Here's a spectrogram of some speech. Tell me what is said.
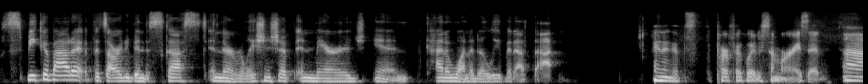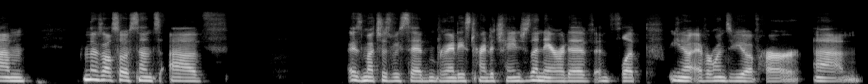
speak about it if it's already been discussed in their relationship and marriage and kind of wanted to leave it at that. I think it's the perfect way to summarize it. Um, and there's also a sense of as much as we said brandi's trying to change the narrative and flip you know everyone's view of her. Um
